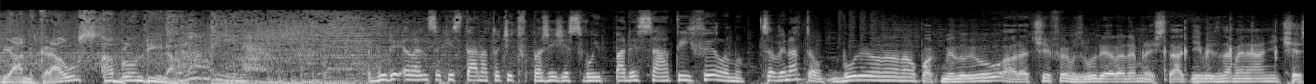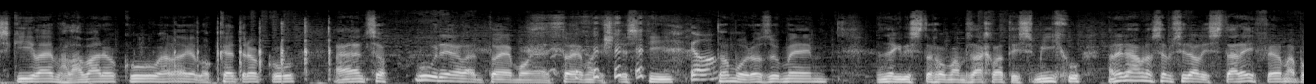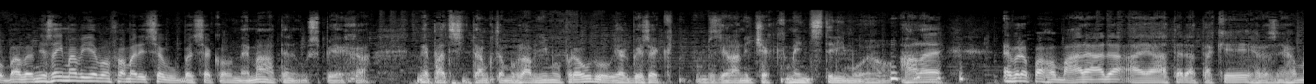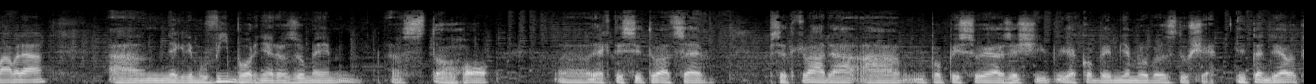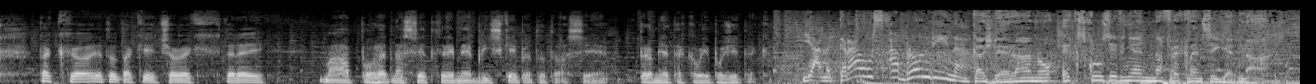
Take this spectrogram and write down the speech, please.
Jan Kraus a blondýna. Woody Allen se chystá natočit v Paříži svůj 50. film. Co vy na to? Woody Allen naopak miluju a radši film s Woody Allenem než státní vyznamenání, český lev, hlava roku, hele, loket roku. A jen co, Woody Allen, to je moje, to je moje štěstí, tomu rozumím. Někdy z toho mám záchvaty smíchu. A nedávno jsem si dali starý film a pobavil mě. Zajímavý je, on v Americe vůbec jako nemá ten úspěch a nepatří tam k tomu hlavnímu proudu, jak by řekl vzdělaný Čech mainstreamu. Jo. Ale Evropa ho má ráda a já teda taky hrozně ho mám rád. A někdy mu výborně rozumím z toho, jak ty situace předkládá a popisuje a řeší, jako by mě mluvil z duše. I ten dialog. Tak eh, je to taky člověk, který má pohled na svět, který mi je blízký, proto to asi je pro mě takový požitek. Jan Kraus a blondýna. Každé ráno exkluzivně na Frekvenci 1.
